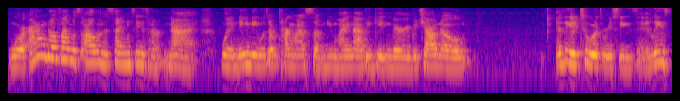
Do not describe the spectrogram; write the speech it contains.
where I don't know if I was all in the same season or not. When Nene was ever talking about something, you might not be getting married, but y'all know it's either two or three seasons. At least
